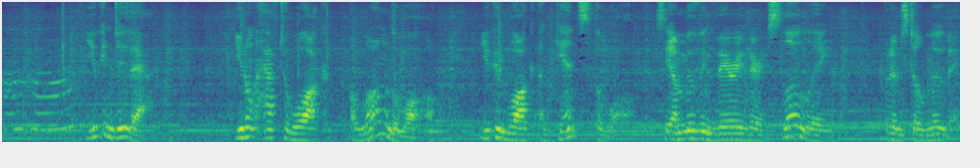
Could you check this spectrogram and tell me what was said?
Uh-huh. You can do that. You don't have to walk along the wall. You can walk against the wall. See, I'm moving very, very slowly, but I'm still moving.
